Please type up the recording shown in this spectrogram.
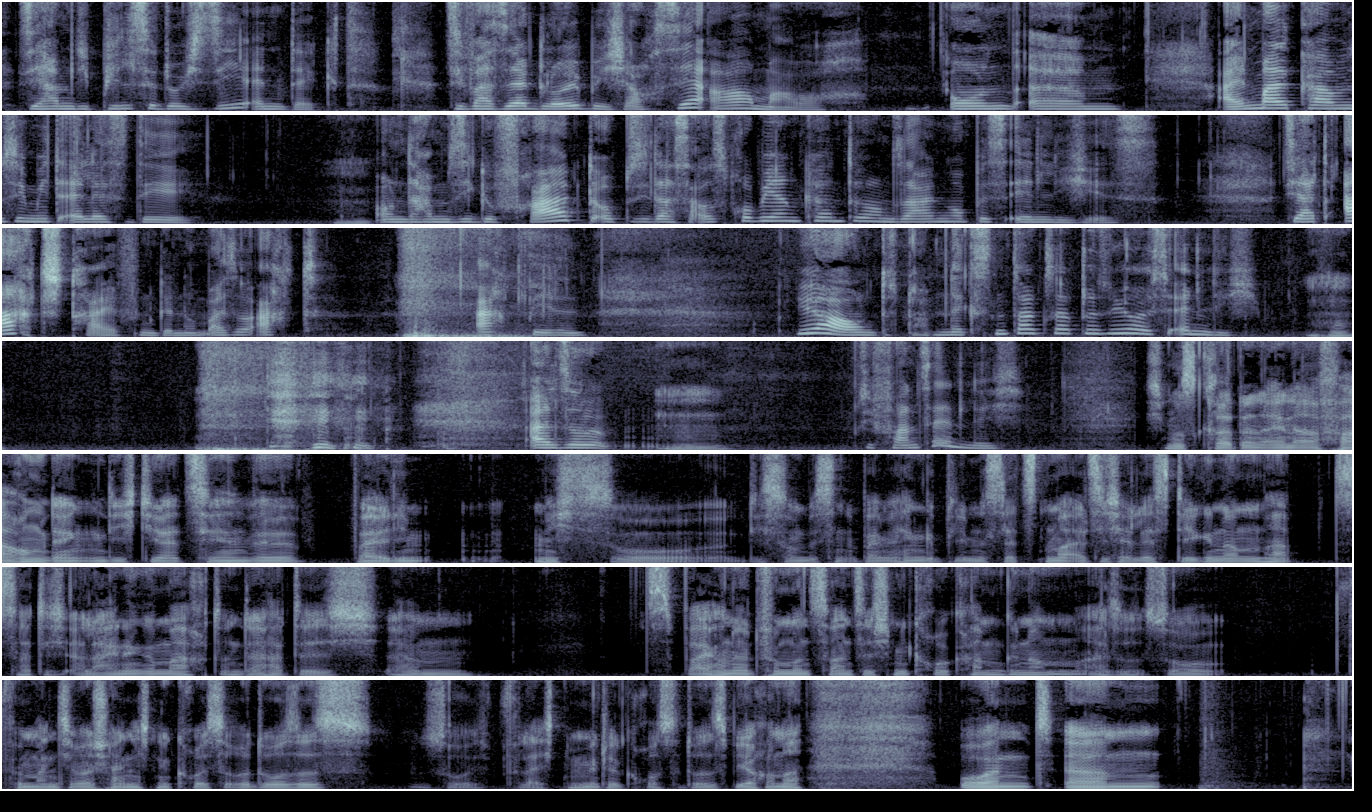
sie haben die Pilze durch sie entdeckt. Sie war sehr gläubig, auch sehr arm auch. Und ähm, einmal kamen sie mit LSD mhm. und haben sie gefragt, ob sie das ausprobieren könnte und sagen, ob es ähnlich ist. Sie hat acht Streifen genommen, also acht, acht Pillen. Ja, und am nächsten Tag sagte sie, ja, ist ähnlich. Mhm. also, mhm. sie fand es ähnlich. Ich muss gerade an eine Erfahrung denken, die ich dir erzählen will, weil die mich so, die so ein bisschen bei mir hängen geblieben ist. Das letzte Mal, als ich LSD genommen habe, das hatte ich alleine gemacht und da hatte ich ähm, 225 Mikrogramm genommen, also so für manche wahrscheinlich eine größere Dosis, so vielleicht eine mittelgroße Dosis, wie auch immer. Und ähm,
